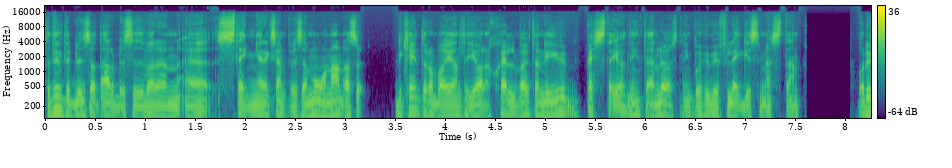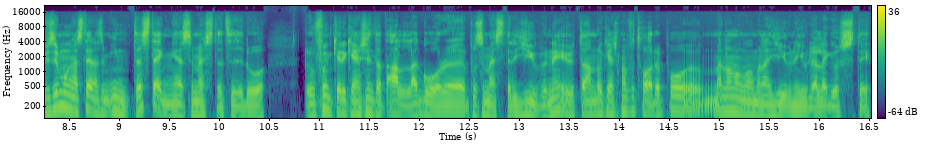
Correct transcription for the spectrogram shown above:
Så att det inte blir så att arbetsgivaren eh, stänger exempelvis en månad. Alltså, det kan inte de bara egentligen göra själva, utan det är ju bästa är att hitta en lösning på hur vi förlägger semestern. Och det finns ju många ställen som inte stänger semestertid och då funkar det kanske inte att alla går eh, på semester i juni, utan då kanske man får ta det på mellan någon gång mellan juni, juli eller augusti.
